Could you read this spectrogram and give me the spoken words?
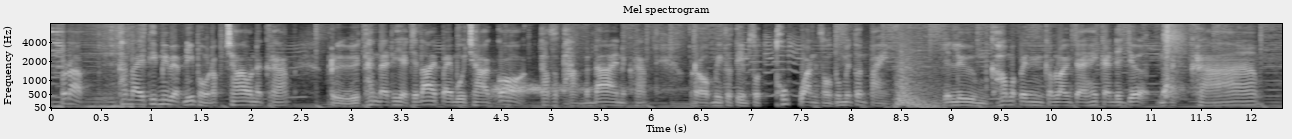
สำหรับท่านใดที่มีแบบนี้ผมรับเช่านะครับ หรือท่านใดที่อยากจะได้ไปบูชาก็ทักสถานมาได้นะครับ เรามีสตรีมสดทุกวันสองทุ่มเป็นต้นไป อย่าลืมเข้ามาเป็นกำลังใจให้กันเยอะๆนะครับ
